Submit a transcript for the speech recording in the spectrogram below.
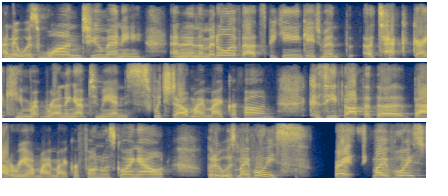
And it was one too many. And in the middle of that speaking engagement, a tech guy came running up to me and switched out my microphone cuz he thought that the battery on my microphone was going out, but it was my voice right? My voice,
